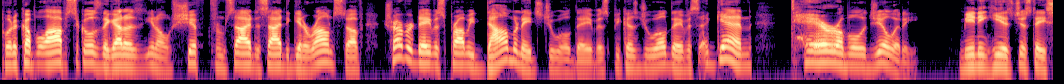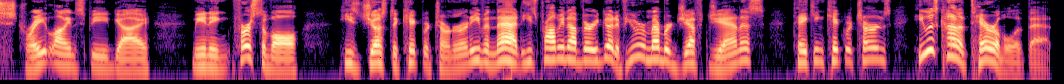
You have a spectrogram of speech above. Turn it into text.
put a couple obstacles, they got to, you know, shift from side to side to get around stuff. Trevor Davis probably dominates Jawill Davis because Jawill Davis, again, terrible agility, meaning he is just a straight line speed guy, meaning, first of all, he's just a kick returner. And even that, he's probably not very good. If you remember Jeff Janis taking kick returns, he was kind of terrible at that.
